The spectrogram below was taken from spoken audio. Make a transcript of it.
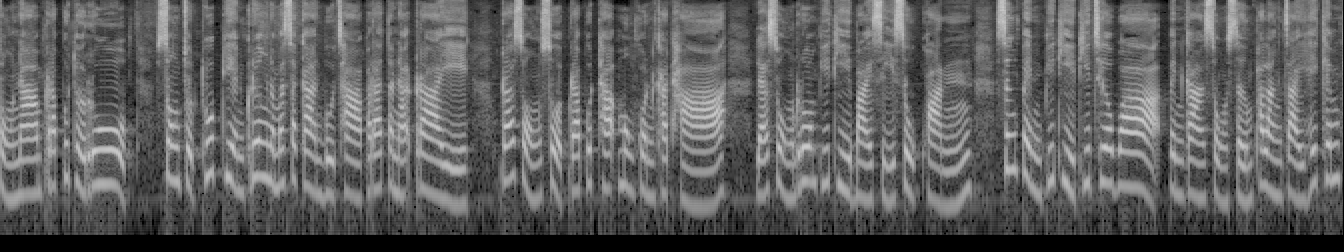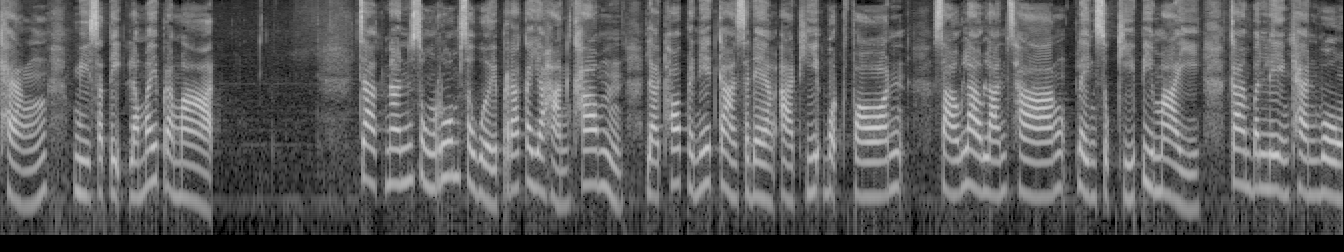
ส่งน้ำพระพุทธรูป ทรงจุดธูปเทียนเครื่องนมัสการบูชาพระรัตนตรัย พระสงฆ์สวดพระพุทธมงคลคาถา และทรงร่วมพิธีบายสีสู่ขวัญ ซึ่งเป็นพิธีที่เชื่อว่าเป็นการส่งเสริมพลังใจให้เข้มแข็ง มีสติและไม่ประมาท จากนั้นทรงร่วมเสวยพระกยาหารค่ำและทอดพระเนตรการแสดงอาทิบทฟ้อน สาวลาวล้านช้าง เพลงสุขีปีใหม่ การบรรเลงแคนวง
